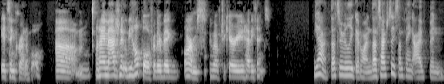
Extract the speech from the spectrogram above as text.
it's incredible. Um and i imagine it would be helpful for their big arms who have to carry heavy things. Yeah that's a really good one. That's actually something i've been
